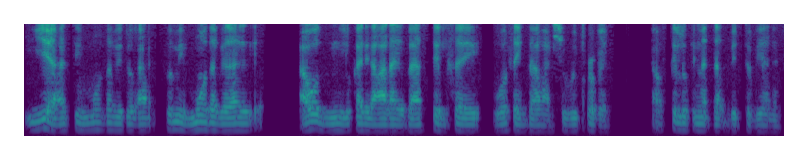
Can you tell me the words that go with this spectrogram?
Yeah, I think most of it. For me, most of it, I, I wouldn't look at it hard. I still say was saying that she will progress. I was still looking at that bit to be honest.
